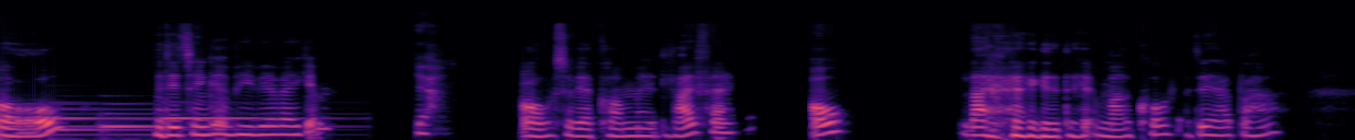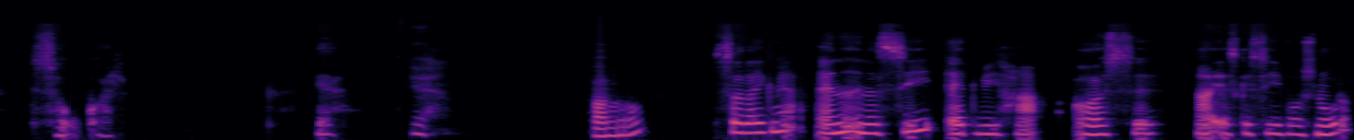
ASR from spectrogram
Og med det tænker jeg, at vi er ved at være igennem. Ja. Og så vil jeg komme med et lifehack. Og lifehacket, det er meget kort, og det er bare, sov godt. Ja. Ja. Og så er der ikke mere andet end at sige, at vi har også, nej, jeg skal sige vores noter.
